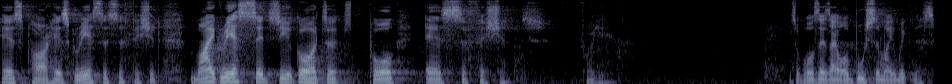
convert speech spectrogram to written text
His power, His grace is sufficient. My grace, said God to Paul, is sufficient for you. So Paul says, I will boast in my weaknesses.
